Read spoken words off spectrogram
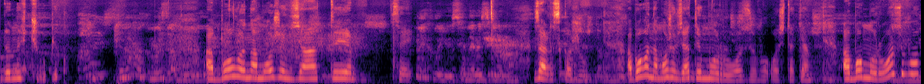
до них чупік, або вона може взяти цей. Зараз скажу. Або вона може взяти морозиво, ось таке. Або морозиво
